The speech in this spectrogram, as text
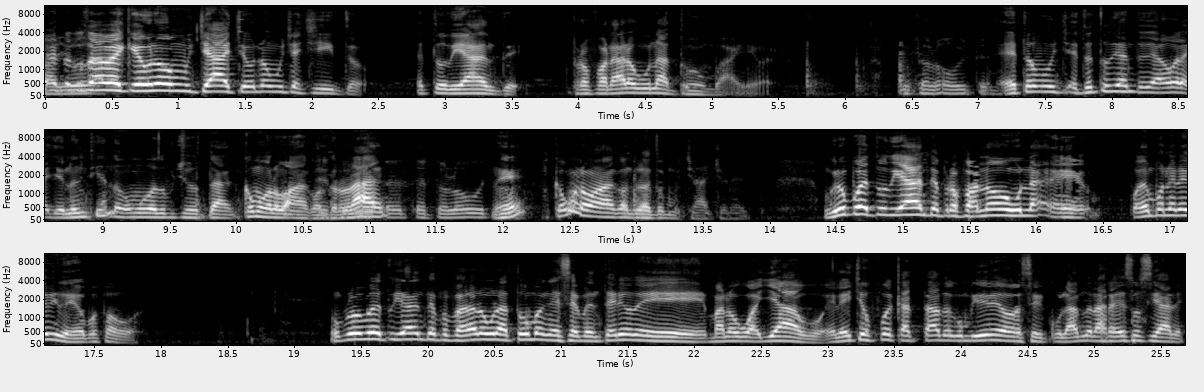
Esto, tú sabes que unos muchachos, unos muchachitos, estudiantes, profanaron una tumba, señores. Esto es lo último. Estos, estos estudiantes de ahora, yo no entiendo cómo los muchachos están, cómo lo van a controlar. Esto, esto- esto es lo último. ¿Eh? ¿Cómo lo van a controlar estos muchachos? Neto? Un grupo de estudiantes profanó una... eh, ¿Pueden poner el video, por favor? Un grupo de estudiantes profanaron una tumba en el cementerio de Mano Guayabo. El hecho fue captado en un video circulando en las redes sociales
